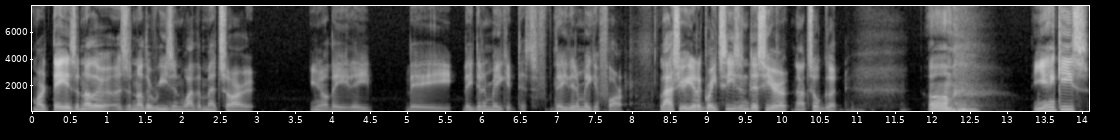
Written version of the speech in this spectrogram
Marte is another is another reason why the Mets are, you know, they they they they didn't make it this they didn't make it far. Last year he had a great season. This year not so good. Um, Yankees,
